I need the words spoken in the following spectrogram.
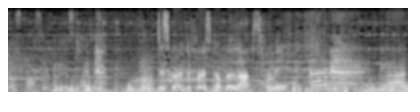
just pass her, but it was tight. Describe the first couple of laps for me. Um, we had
